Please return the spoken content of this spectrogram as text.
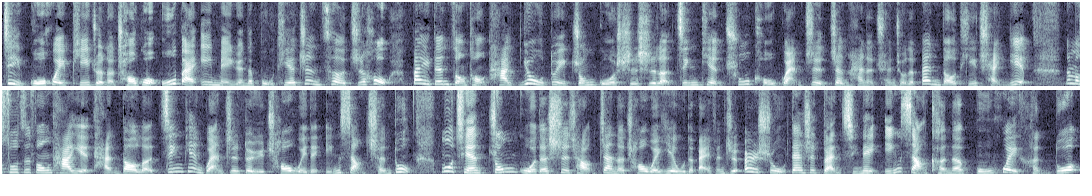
继国会批准了超过五百亿美元的补贴政策之后，拜登总统他又对中国实施了晶片出口管制，震撼了全球的半导体产业。那么苏姿丰他也谈到了晶片管制对于超维的影响程度。目前中国的市场占了超维业务的百分之二十五，但是短期内影响可能不会很多。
